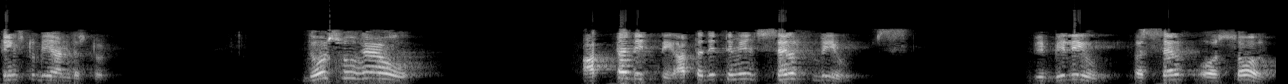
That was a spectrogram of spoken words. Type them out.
things to be understood. Those who have Attaditti, Attaditti means self-view. We believe a self or soul.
